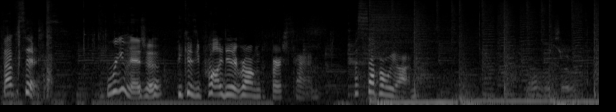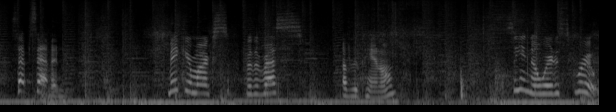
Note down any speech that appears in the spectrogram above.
Step six. Remeasure because you probably did it wrong the first time. What step are we on? Oh, seven. Step seven, make your marks for the rest of the panel so you know where to screw.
